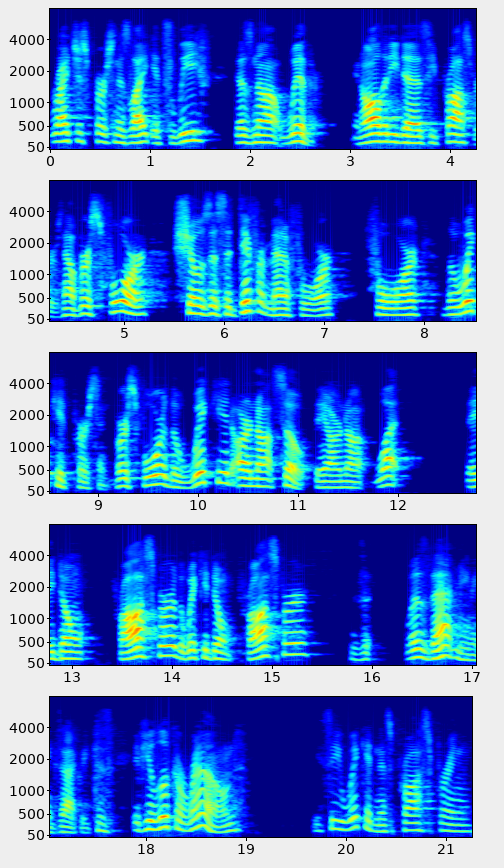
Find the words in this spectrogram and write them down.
righteous person is like. Its leaf does not wither. In all that he does, he prospers. Now, verse 4 shows us a different metaphor for the wicked person. Verse 4 the wicked are not so. They are not what? They don't prosper. The wicked don't prosper. What does that mean exactly? Because if you look around, you see wickedness prospering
